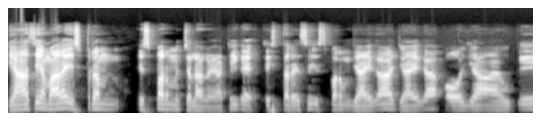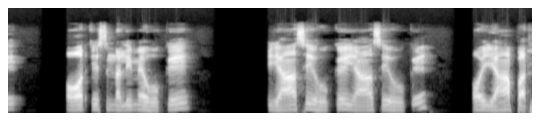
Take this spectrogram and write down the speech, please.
यहाँ से हमारा स्पर्म स्पर्म चला गया, ठीक है? इस तरह से स्पर्म जाएगा जाएगा और यहाँ होके, और इस नली में होके, यहाँ से होके, यहाँ से होके और यहाँ पर,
